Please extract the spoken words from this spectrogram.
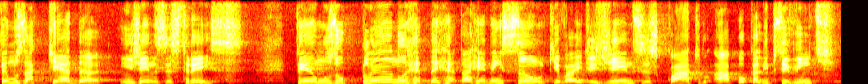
temos a queda em Gênesis 3, temos o plano da redenção que vai de Gênesis 4 a Apocalipse 20,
